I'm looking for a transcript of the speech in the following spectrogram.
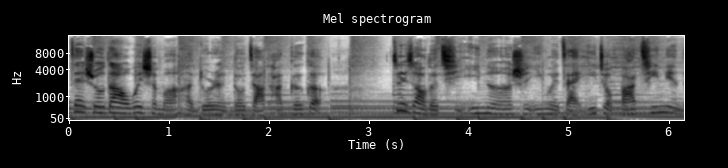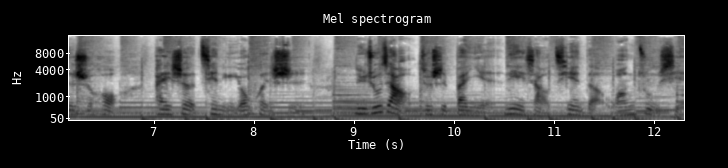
再说到为什么很多人都叫他哥哥，最早的起因呢，是因为在一九八七年的时候拍摄《倩女幽魂》时，女主角就是扮演聂小倩的王祖贤，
